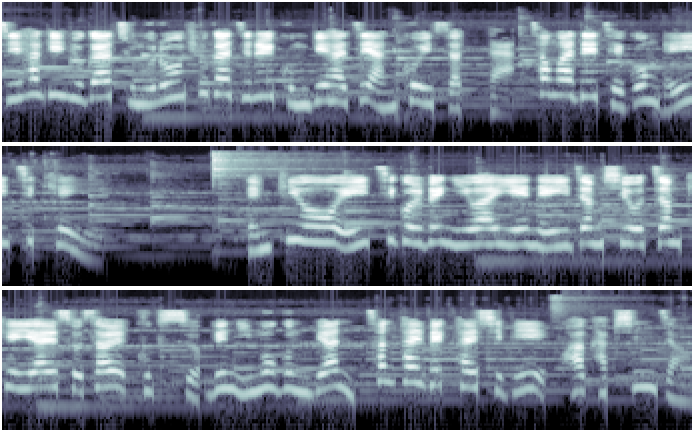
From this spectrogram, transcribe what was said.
지 학위 휴가 중으로 휴가지를 공개하지 않고 있었다. 청와대 제공 HK MPOH-EYNA.co.kr 소설 국수는 이모군변 1882 과갑신정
